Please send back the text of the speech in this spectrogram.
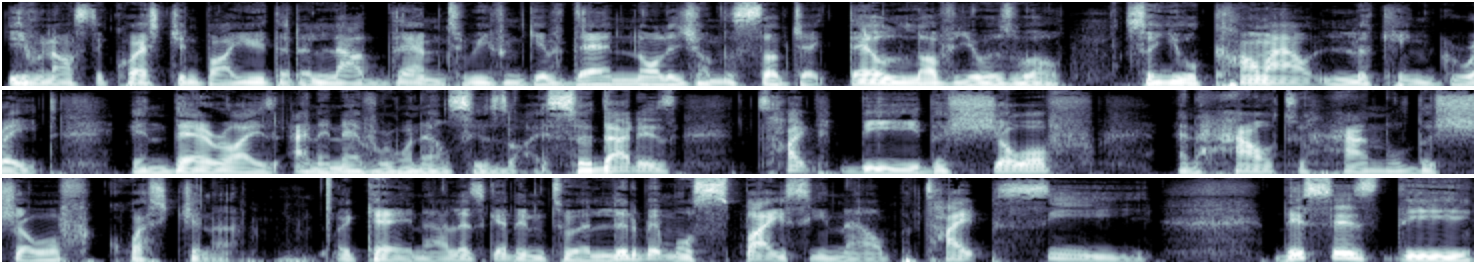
even asked a question by you that allowed them to even give their knowledge on the subject, they'll love you as well. So you'll come out looking great in their eyes and in everyone else's eyes. So that is type B, the show off and how to handle the show off questioner. Okay, now let's get into a little bit more spicy now. Type C. This is the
